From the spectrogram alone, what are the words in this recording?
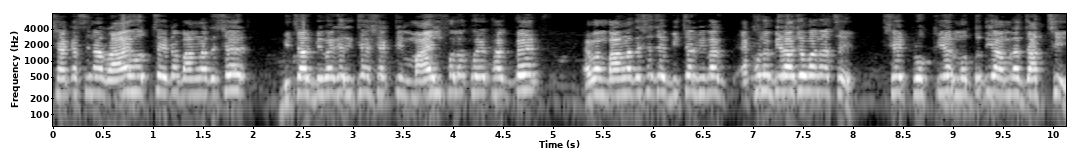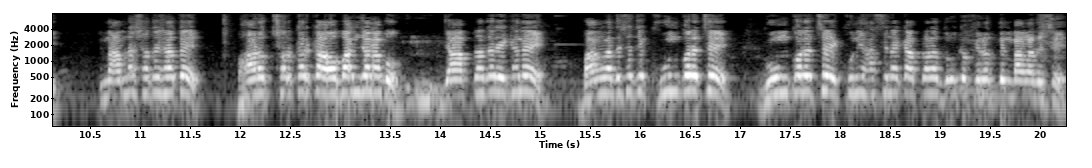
শেখ হাসিনার রায় হচ্ছে এটা বাংলাদেশের বিচার বিভাগের ইতিহাসে একটি মাইল ফলক হয়ে থাকবে এবং বাংলাদেশে যে বিচার বিভাগ এখনও বিরাজমান আছে, সেই প্রক্রিয়ার মধ্য দিয়ে আমরা যাচ্ছি। কিন্তু আমরা সাথে সাথে ভারত সরকারকে আহ্বান জানাব যে আপনাদের এখানে বাংলাদেশে যে খুন করেছে গুম করেছে খুনি হাসিনাকে আপনারা দ্রুত ফেরত দিন বাংলাদেশে।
